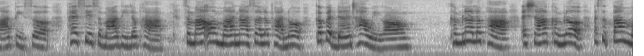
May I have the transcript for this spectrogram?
မာတီဆော့ဖက်စစ်စမာတီလဖာ စမာအောမာနာဆော့လဖာနောကပဒန်ထဝေကောင်ခမလလဖာအရှာခမလအစတမ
